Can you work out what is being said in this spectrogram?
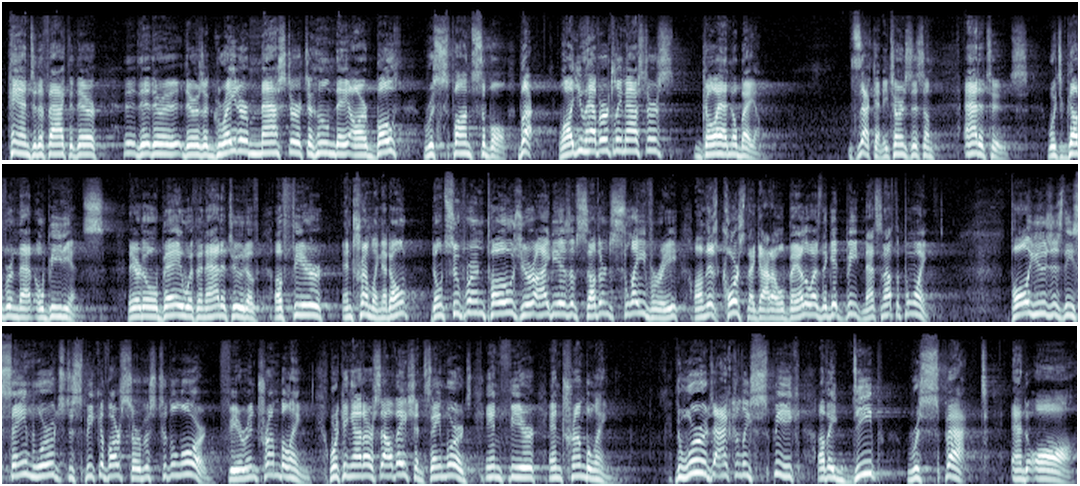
hand to the fact that there, there, there is a greater master to whom they are both responsible. But while you have earthly masters, go ahead and obey them. Second, he turns to some attitudes which govern that obedience. They are to obey with an attitude of, of fear and trembling. Now, don't, don't superimpose your ideas of Southern slavery on this. Of course, they got to obey, otherwise, they get beaten. That's not the point. Paul uses these same words to speak of our service to the Lord fear and trembling. Working out our salvation, same words, in fear and trembling. The words actually speak of a deep respect and awe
